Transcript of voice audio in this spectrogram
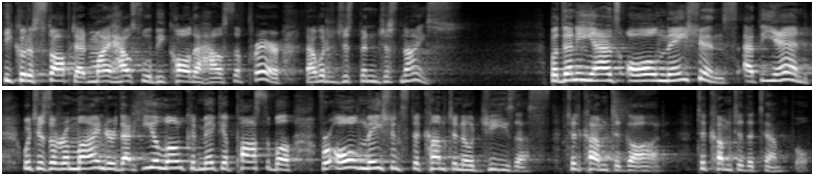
he could have stopped at, My house will be called a house of prayer. That would have just been just nice. But then he adds all nations at the end, which is a reminder that he alone could make it possible for all nations to come to know Jesus, to come to God, to come to the temple.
